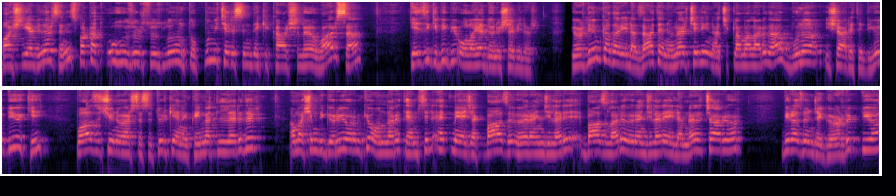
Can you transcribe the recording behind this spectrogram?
başlayabilirsiniz. Fakat o huzursuzluğun toplum içerisindeki karşılığı varsa gezi gibi bir olaya dönüşebilir. Gördüğüm kadarıyla zaten Ömer Çelik'in açıklamaları da buna işaret ediyor. Diyor ki Boğaziçi Üniversitesi Türkiye'nin kıymetlileridir. Ama şimdi görüyorum ki onları temsil etmeyecek bazı öğrencileri, bazıları öğrencileri eylemlere çağırıyor. Biraz önce gördük diyor.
